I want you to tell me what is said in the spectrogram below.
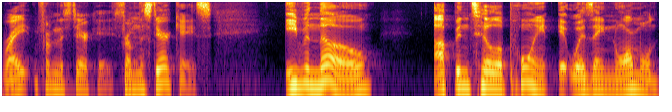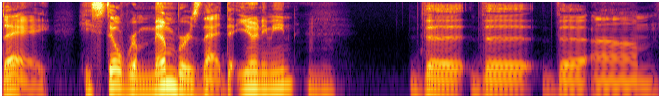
right? From the staircase. From the staircase. Even though up until a point it was a normal day, he still remembers that day. You know what I mean? The the the um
